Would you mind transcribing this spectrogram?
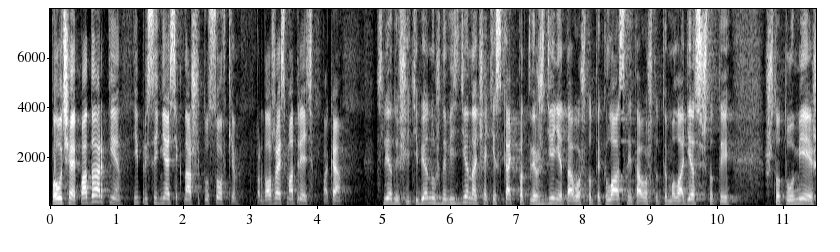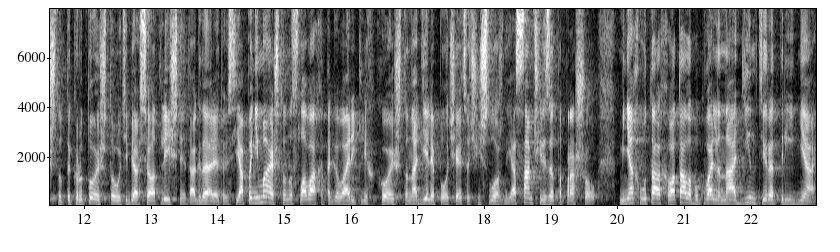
получай подарки и присоединяйся к нашей тусовке. Продолжай смотреть. Пока. Следующее. Тебе нужно везде начать искать подтверждение того, что ты классный, того, что ты молодец, что ты что ты умеешь, что ты крутой, что у тебя все отлично и так далее. То есть я понимаю, что на словах это говорить легко, и что на деле получается очень сложно. Я сам через это прошел. Меня хватало буквально на 1-3 дня.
